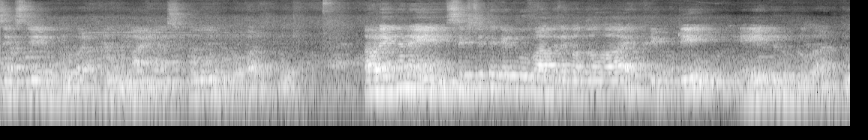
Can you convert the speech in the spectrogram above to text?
sixty root over two minus two root over two তাহলে এখানে সিক্সটি থেকে টু বাদ দিলে কত হয়? Fifty eight root over two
